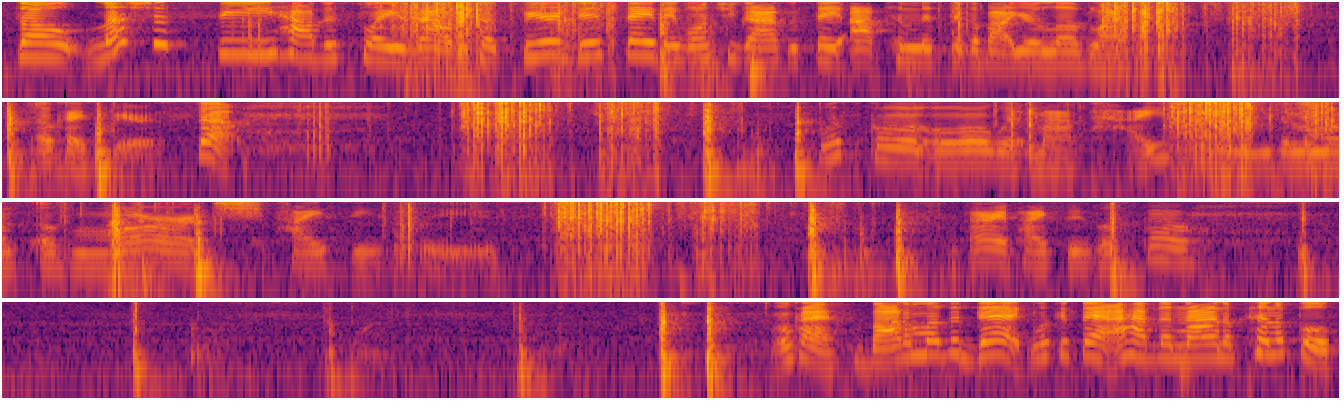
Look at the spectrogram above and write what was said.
So let's just see how this plays out because Spirit did say they want you guys to stay optimistic about your love life. Okay, Spirit. So, what's going on with my Pisces in the month of March? Pisces, please. All right, Pisces, let's go. Okay, bottom of the deck. Look at that. I have the Nine of Pentacles.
